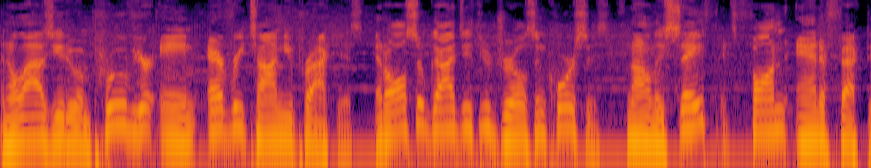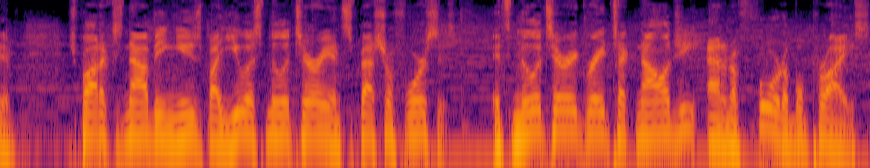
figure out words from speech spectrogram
and allows you to improve your aim every time you practice. It also guides you through drills and courses. It's not only safe, it's fun and effective. This product is now being used by U.S. military and special forces. It's military grade technology at an affordable price.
